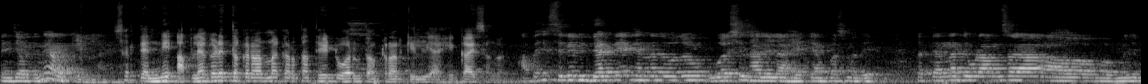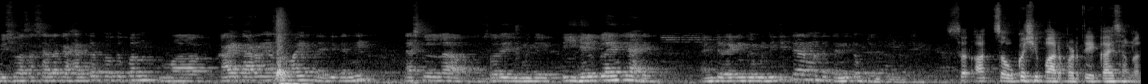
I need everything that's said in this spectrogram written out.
त्यांच्यावर त्यांनी आरोप केलेला आहे. सर त्यांनी आपल्याकडे तक्रार न करता थेट वर तक्रार केली आहे. काय सांगाल? आता हे सगळे विद्यार्थी आहेत ज्यांना जवळजवळ वर्ष झालेलं आहे कॅम्पसमध्ये तर त्यांना तेवढा आमचा म्हणजे विश्वास असायला काही हरकत नव्हतं. पण काय कारण आहे असं माहीत नाही की त्यांनी नॅशनल सॉरी म्हणजे ती हेल्पलाईन जी आहे अँटी रॅगिंग कमिटीची त्यामध्ये त्यांनी कंप्लेंट केली आहे. सर आज चौकशी पार पडते काय सांगाल?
